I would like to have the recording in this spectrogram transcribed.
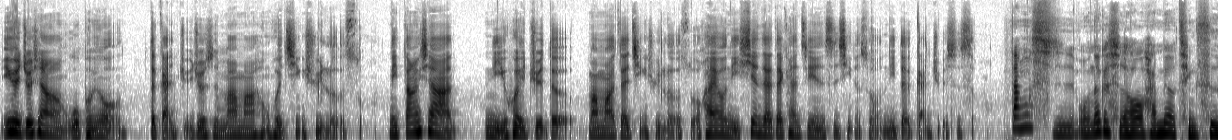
因为就像我朋友的感觉，就是妈妈很会情绪勒索，嗯、你当下。你会觉得妈妈在情绪勒索，还有你现在在看这件事情的时候，你的感觉是什么？当时我那个时候还没有情绪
